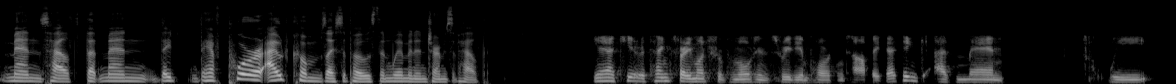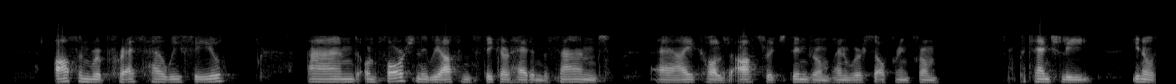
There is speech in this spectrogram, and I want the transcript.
men's health, that men they they have poorer outcomes, I suppose, than women in terms of health. Yeah, Ciara, thanks very much for promoting this really important topic. I think as men, we often repress how we feel, and unfortunately, we often stick our head in the sand. Uh, I call it ostrich syndrome when we're suffering from potentially, you know,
